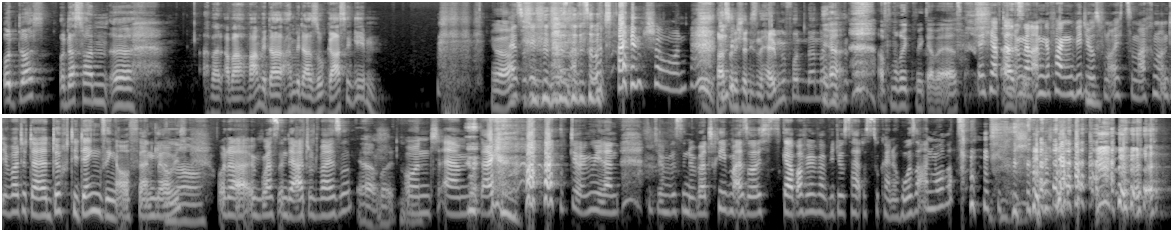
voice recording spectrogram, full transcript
Und das, und das waren, äh, aber, aber waren wir da, haben wir da so Gas gegeben? Ja. Also den Videos anzuurteilen schon. Hast du nicht dann diesen Helm gefunden dann noch? ja, auf dem Rückweg aber erst. Ich habe dann Also- irgendwann angefangen, Videos von euch zu machen und ihr wolltet da durch die Dengsing aufhören, glaube ich. Genau. Oder irgendwas in der Art und Weise. Ja, wollten wir. Und ähm, da habt ihr irgendwie dann habt ihr ein bisschen übertrieben. Also ich, es gab auf jeden Fall Videos, da hattest du keine Hose an, Moritz.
